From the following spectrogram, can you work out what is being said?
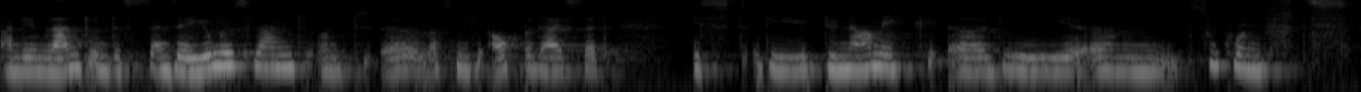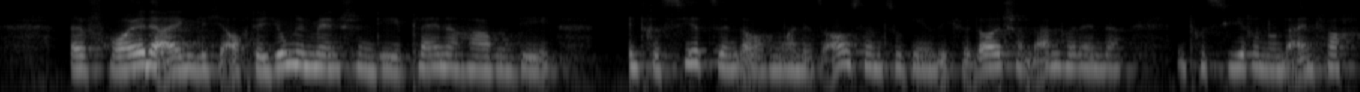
an dem Land. Und es ist ein sehr junges Land. Und äh, was mich auch begeistert, ist die Dynamik, äh, die ähm, Zukunftsfreude eigentlich auch der jungen Menschen, die Pläne haben, die interessiert sind, auch mal ins Ausland zu gehen, sich für Deutschland und andere Länder interessieren und einfach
